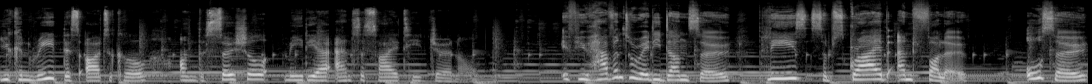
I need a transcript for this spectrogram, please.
You can read this article on the Social Media and Society Journal. If you haven't already done so, please subscribe and follow. Also,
